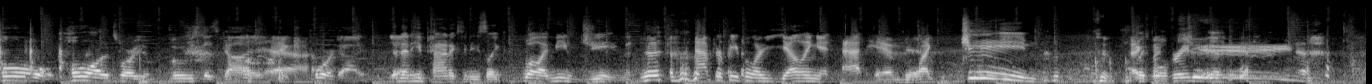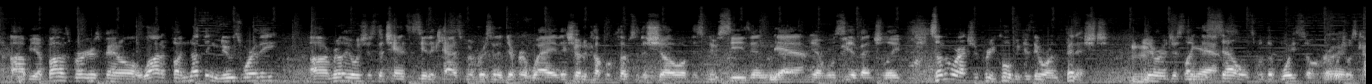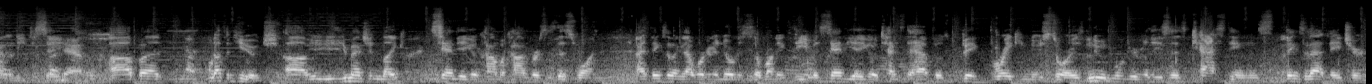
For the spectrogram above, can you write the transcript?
whole whole auditorium boos this guy. Yeah. Poor guy. And then he panics and he's like, "Well, I mean, Gene." After people are yelling it at him, Yeah. like, Gene! Like Wolverine. Gene! Uh, but yeah, Bob's Burgers panel, a lot of fun. Nothing newsworthy. Um, really, it was just a chance to see the cast members in a different way. They showed a couple clips of the show of this new season. Yeah. that, yeah, we'll see eventually. Some of them were actually pretty cool because they were unfinished. Mhm. They were just like Yeah. the cells with the voiceover, which was kind of neat to see. Yeah. Uh, but nothing huge. Uh, you, you mentioned like San Diego Comic Con versus this one. I think something that we're going to notice as a running theme is San Diego tends to have those big breaking news stories, new movie releases, castings, things of that nature.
